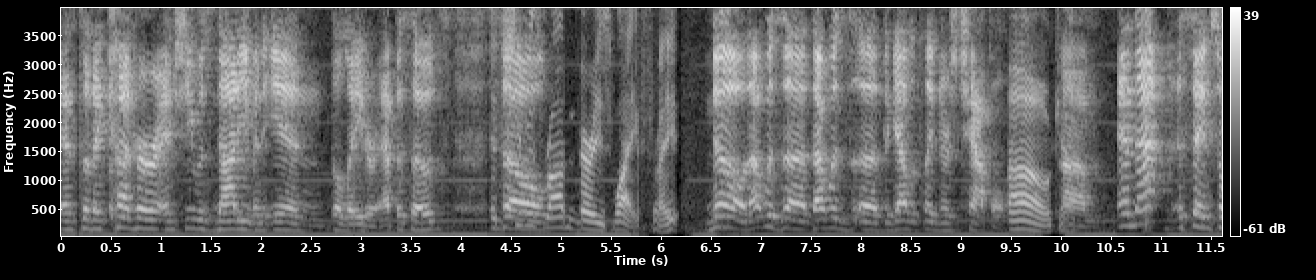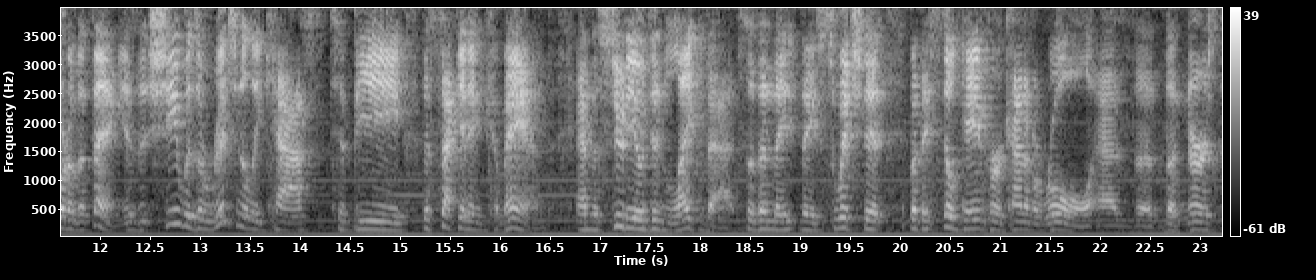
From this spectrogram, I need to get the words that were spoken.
And so they cut her and she was not even in the later episodes. And so she was Roddenberry's wife, right? no that was uh that was uh, the gal that played Nurse Chapel. Oh, okay. um, and that same sort of a thing is that she was originally cast to be the second in command, and the studio didn't like that. So then they, they switched it, but they still gave her kind of a role as the, the nurse.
